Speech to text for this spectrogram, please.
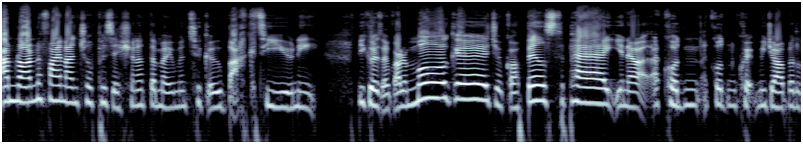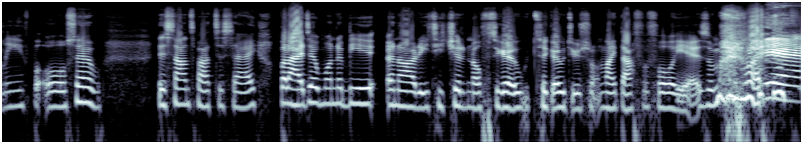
I'm not in a financial position at the moment to go back to uni because I've got a mortgage, I've got bills to pay. You know, I, I couldn't I couldn't quit my job and leave. But also, this sounds bad to say, but I don't want to be an RE teacher enough to go to go do something like that for four years of my life. Yeah.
